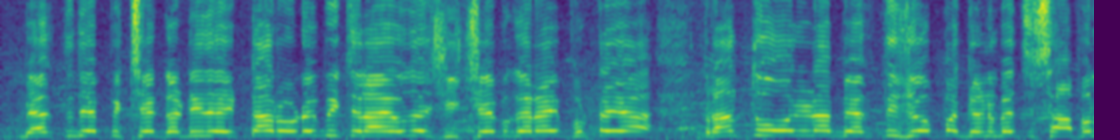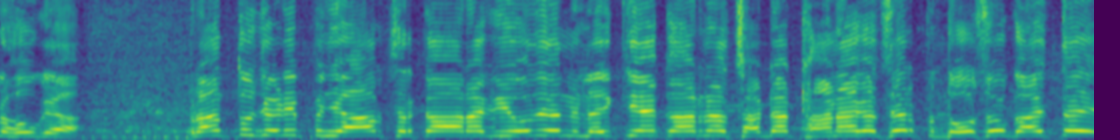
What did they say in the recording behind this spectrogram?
ਵਿਅਕਤੀ ਦੇ ਪਿੱਛੇ ਗੱਡੀ ਦੇ ਇੱਟਾਂ ਰੋੜੇ ਵੀ ਚਲਾਏ, ਉਹਦੇ ਸ਼ੀਸ਼ੇ ਵਗੈਰਾ ਵੀ ਫੁੱਟੇ ਆ, ਪਰੰਤੂ ਉਹ ਜਿਹੜਾ ਵਿਅਕਤੀ ਸੀ, ਉਹ ਭੱਜਣ ਵਿੱਚ ਸਫਲ ਹੋ ਗਿਆ। ਪਰੰਤੂ ਜਿਹੜੀ ਪੰਜਾਬ ਸਰਕਾਰ ਹੈਗੀ, ਉਹਦੇ ਨਲਾਇਕੀਆਂ ਕਾਰਨ ਸਾਡਾ ਥਾਣਾ ਹੈਗਾ, ਸਿਰਫ 200 ਗਜ ਤੇ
